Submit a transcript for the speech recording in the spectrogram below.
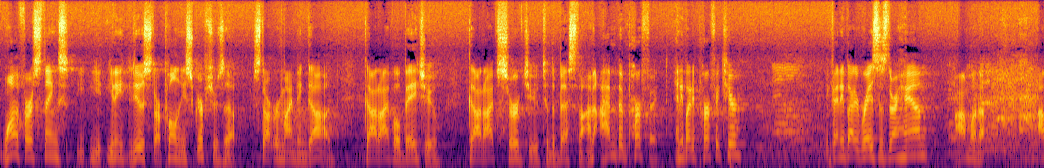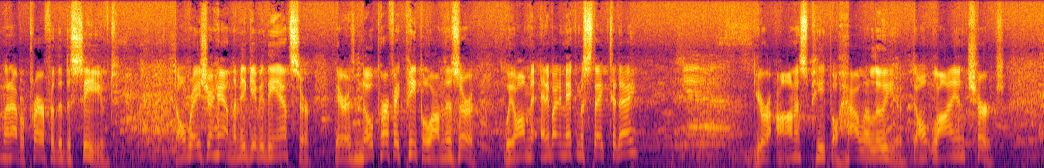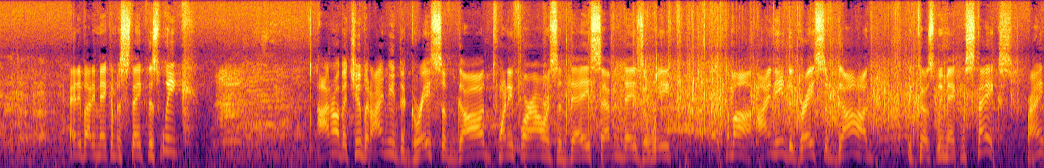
one of the first things you, you need to do is start pulling these scriptures up. Start reminding God, God, I've obeyed you. God, I've served you to the best. I haven't been perfect. Anybody perfect here? No. If anybody raises their hand, I'm gonna I'm gonna have a prayer for the deceived. Don't raise your hand. Let me give you the answer. There is no perfect people on this earth. We all anybody make a mistake today? Yes. You're honest people. Hallelujah. Don't lie in church. Anybody make a mistake this week? I don't know about you, but I need the grace of God 24 hours a day, seven days a week. Come on, I need the grace of God because we make mistakes, right?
